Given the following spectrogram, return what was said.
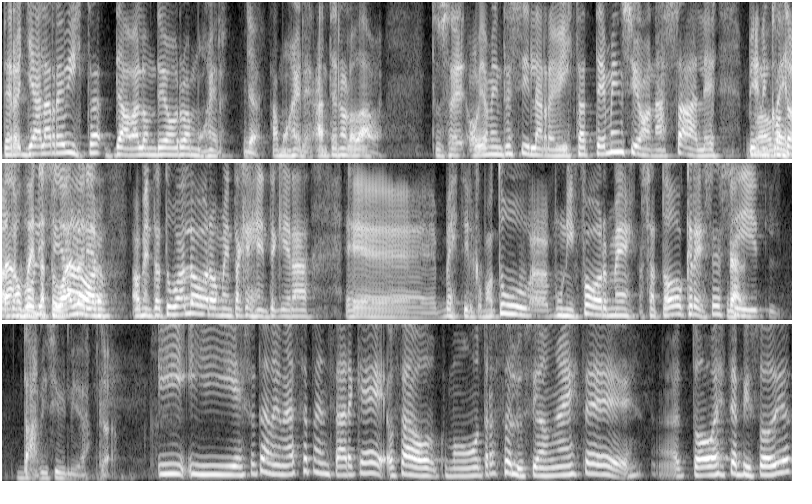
Pero ya la revista da Balón de Oro a mujer. Ya. A mujeres. Antes no lo daba. Entonces, obviamente, si la revista te menciona, sale, vienen Aumenta- contratos aumenta tu valor. aumenta tu valor, aumenta que gente quiera eh, vestir como tú, uniformes, o sea, todo crece Claro. si das visibilidad. Y, y eso también me hace pensar que, o sea, como otra solución a este, a todo este episodio,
